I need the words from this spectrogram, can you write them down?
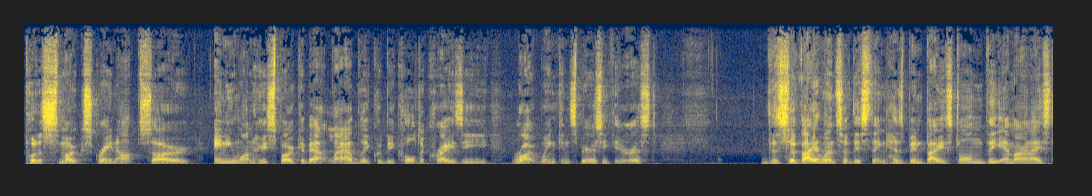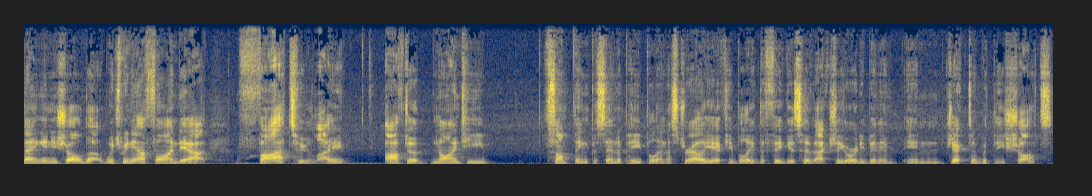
put a smoke screen up so anyone who spoke about lab leak would be called a crazy right wing conspiracy theorist. The surveillance of this thing has been based on the mRNA staying in your shoulder, which we now find out far too late after 90 something percent of people in Australia, if you believe the figures, have actually already been in, injected with these shots.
